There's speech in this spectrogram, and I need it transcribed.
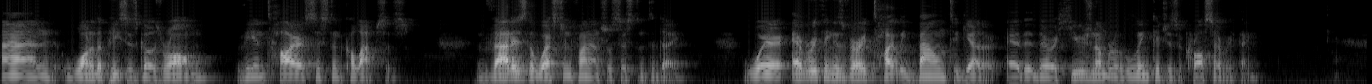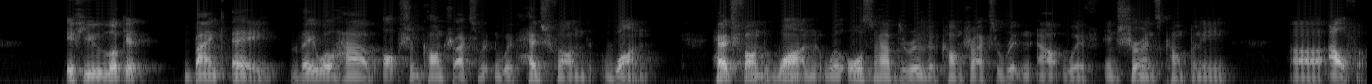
and one of the pieces goes wrong, the entire system collapses. That is the Western financial system today where everything is very tightly bound together. There are a huge number of linkages across everything. If you look at Bank A, they will have option contracts written with Hedge Fund 1. Hedge Fund 1 will also have derivative contracts written out with insurance company uh, Alpha.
